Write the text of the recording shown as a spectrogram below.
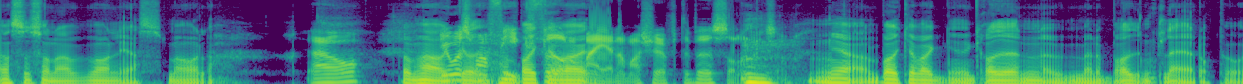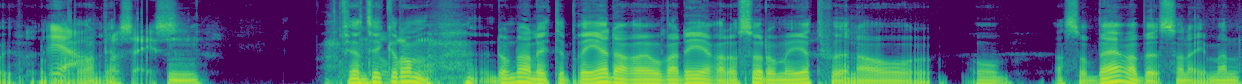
alltså sådana vanliga smala. Ja. De här Jo, som man fick brukar förr vara, med när man köpte bössorna liksom. ja, brukar vara grön med brunt läder på. ju, de Ja, vanliga. precis. Mm. För jag tycker de, de där lite bredare och värderade och så, de är jättesköna och, och alltså bära bössan i. Men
